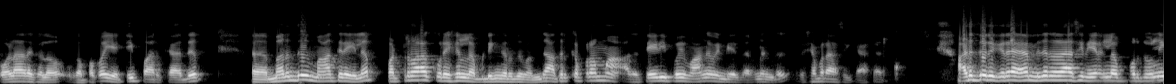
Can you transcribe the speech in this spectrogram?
கோளாறுகளோ உங்க பக்கம் எட்டி பார்க்காது. மருந்து மாத்திரையில பற்றாக்குறைகள் அப்படிங்கிறது வந்து அதற்கப்புறமா அதை தேடி போய் வாங்க வேண்டிய தருணங்கள் ரிஷபராசிக்காக இருக்கும். அடுத்து இருக்கிற மிதனராசி நேர்களை பொறுத்தவரை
